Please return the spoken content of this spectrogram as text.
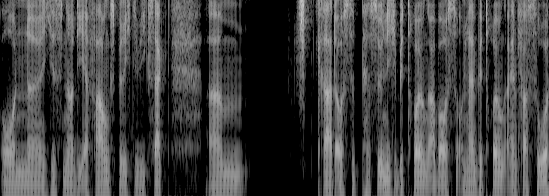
Und äh, hier sind auch die Erfahrungsberichte, wie gesagt, ähm, gerade aus der persönlichen Betreuung, aber aus der Online-Betreuung einfach so.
